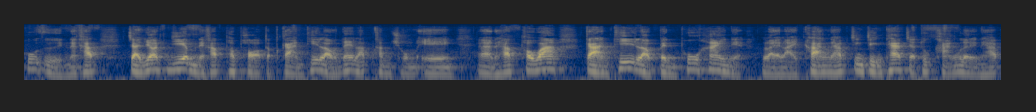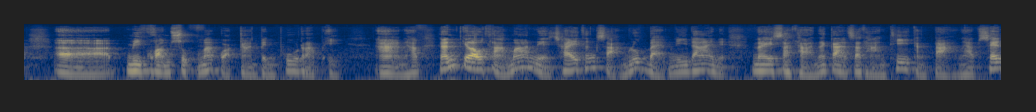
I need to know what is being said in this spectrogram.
ผู้อื่นนะครับจะยอดเยี่ยมนะครับพอๆกับการที่เราได้รับคำชมเองนะครับเพราะว่าการที่เราเป็นผู้ให้เนี่ยหลาย ๆ ครั้งนะครับจริง ๆ แทบจะทุกครั้งเลยนะครับมีความสุขมากกว่าการเป็นผู้รับอีกนะครับนั้นเราสามารถเนี่ยใช้ทั้ง 3 รูปแบบนี้ได้เนี่ยในสถานการณ์สถานที่ต่างๆนะครับ เช่น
